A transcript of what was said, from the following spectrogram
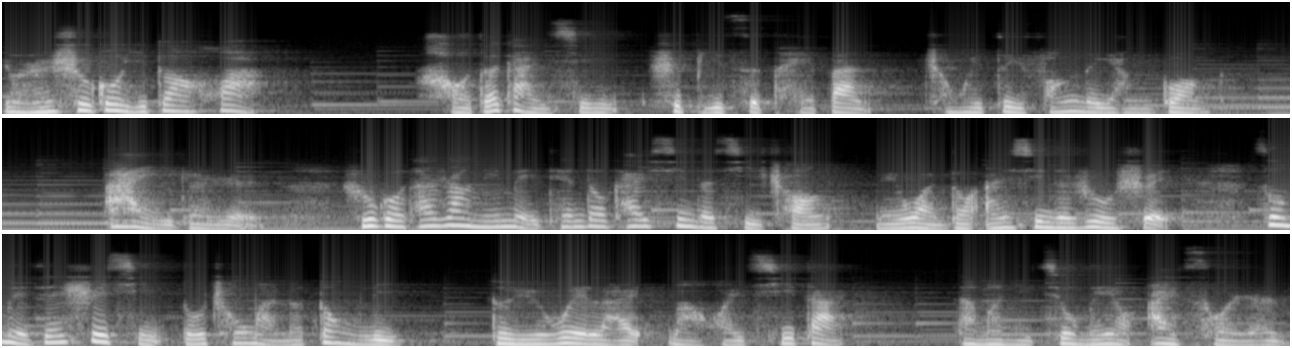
有人说过一段话：好的感情是彼此陪伴，成为对方的阳光。爱一个人，如果他让你每天都开心的起床，每晚都安心的入睡，做每件事情都充满了动力，对于未来满怀期待，那么你就没有爱错人。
